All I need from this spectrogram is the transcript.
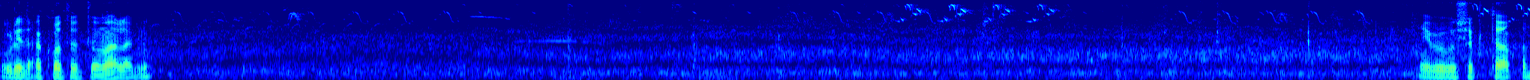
पुढे दाखवतो तुम्हाला मी. हे बघू शकतो आपण.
